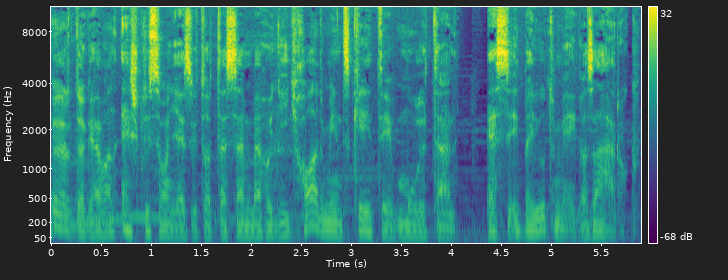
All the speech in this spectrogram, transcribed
ördöge van, esküszöm, hogy ez jutott eszembe, hogy így 32 év múltán eszébe jut még az árok.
